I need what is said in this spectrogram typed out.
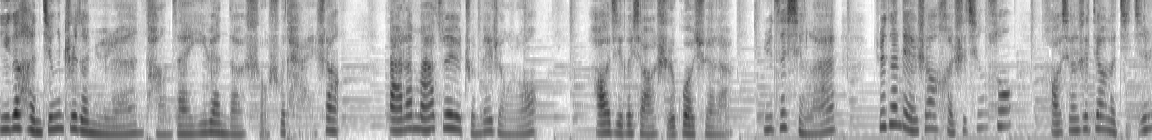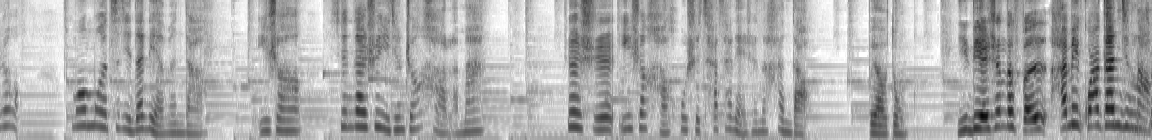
一个很精致的女人躺在医院的手术台上，打了麻醉，准备整容。好几个小时过去了，女子醒来，觉得脸上很是轻松，好像是掉了几斤肉。摸摸自己的脸，问道：“医生，现在是已经整好了吗？”这时，医生喊护士擦擦脸上的汗，道：“不要动，你脸上的粉还没刮干净呢。”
